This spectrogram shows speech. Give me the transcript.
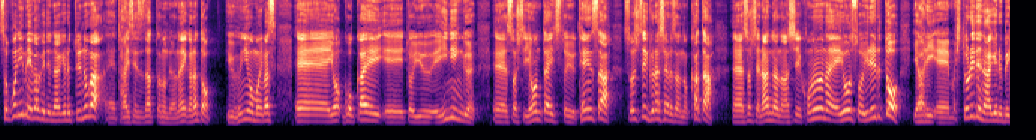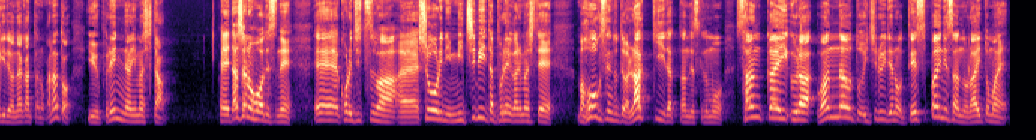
そこにめがけて投げるというのが、え大切だったのではないかなというふうに思います。え5回、えというイニング、えそして4対1という点差そしてグラシャルさんの肩、えそしてランナーの足このような要素を入れるとやはり、えーまあ、1人で投げるべきではなかったのかなというプレーになりました。えー、打者の方はですね、えー、これ実は、えー、勝利に導いたプレーがありまして、まあ、ホークスにとってはラッキーだったんですけども3回裏ワンアウト1塁でのデスパイネさんのライト前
